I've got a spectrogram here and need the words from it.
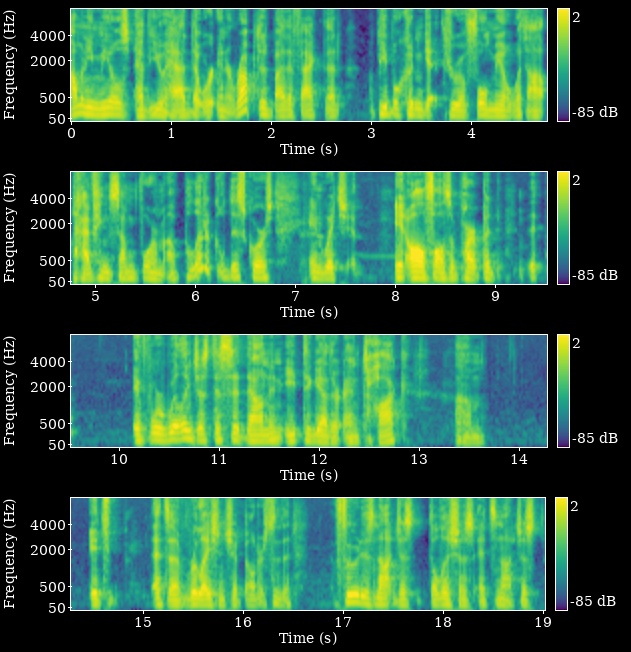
how many meals have you had that were interrupted by the fact that people couldn't get through a full meal without having some form of political discourse in which it all falls apart? But if we're willing just to sit down and eat together and talk, um, it's it's a relationship builder. So the food is not just delicious; it's not just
